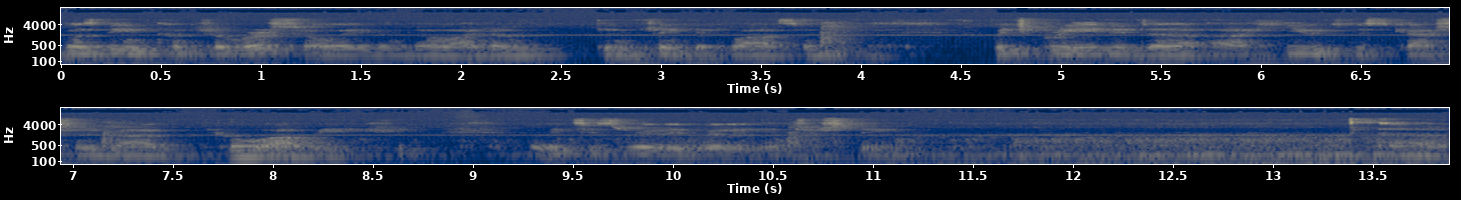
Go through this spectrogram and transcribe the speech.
was deemed controversial, even though I don't, didn't think it was, and which created a, a huge discussion about who are we, which is really, really interesting. Uh,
